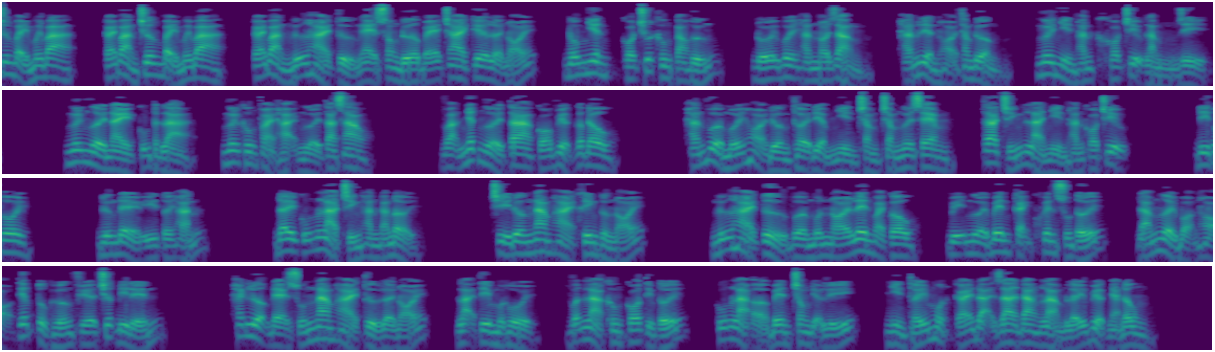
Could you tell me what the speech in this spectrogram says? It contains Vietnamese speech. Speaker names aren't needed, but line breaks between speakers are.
chương bảy mươi ba, cái bản chương bảy mươi ba, cái bản nữ hải tử nghe xong đứa bé trai kia lời nói, đột nhiên có chút không cao hứng, đối với hắn nói rằng, hắn liền hỏi thăm đường, ngươi nhìn hắn khó chịu làm gì? Ngươi người này cũng thật là, ngươi không phải hại người ta sao? Vạn nhất người ta có việc gấp đâu? Hắn vừa mới hỏi đường thời điểm nhìn chằm chằm ngươi xem, ta chính là nhìn hắn khó chịu. Đi thôi. Đừng để ý tới hắn. Đây cũng là chính hắn đáng lời. Chỉ đường nam hải khinh thường nói. Nữ hải tử vừa muốn nói lên vài câu, bị người bên cạnh khuyên xuống tới, đám người bọn họ tiếp tục hướng phía trước đi đến hách lượng đè xuống nam hải tử lời nói, lại tìm một hồi, vẫn là không có tìm tới, cũng là ở bên trong địa lý, nhìn thấy một cái đại gia đang làm lấy việc nhà đông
